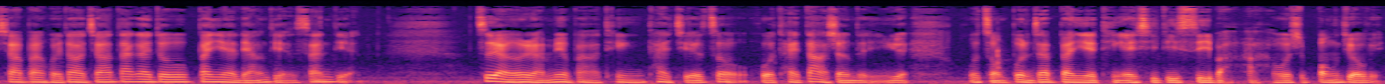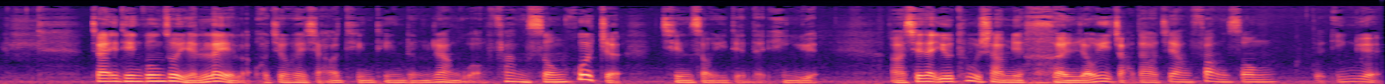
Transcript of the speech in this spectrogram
下班回到家大概都半夜两点三点，自然而然没有办法听太节奏或太大声的音乐。我总不能在半夜听 AC/DC 吧哈，或是 Bon Jovi。这样一天工作也累了，我就会想要听听能让我放松或者轻松一点的音乐。啊，现在 YouTube 上面很容易找到这样放松的音乐，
